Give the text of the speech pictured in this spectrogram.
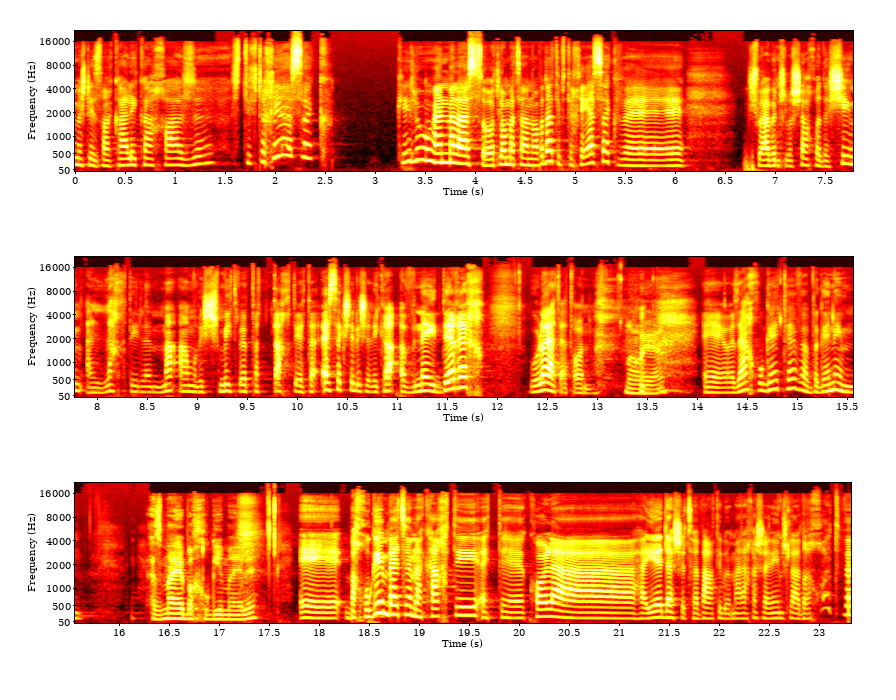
אמא שלי זרקה לי ככה, אז, אה, אז תפתחי עסק. כאילו, אין מה לעשות, לא מצאנו עבודה, תפתחי עסק, וכשהוא היה בן שלושה חודשים, הלכתי למע"מ רשמית ופתחתי את העסק שלי, שנקרא אבני דרך, והוא לא היה תיאטרון. מה הוא היה? אה, זה היה חוגי טבע בגנים. אז מה היה בחוגים האלה? Uh, בחוגים בעצם לקחתי את uh, כל ה... הידע שצברתי במהלך השנים של ההדרכות, ו...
